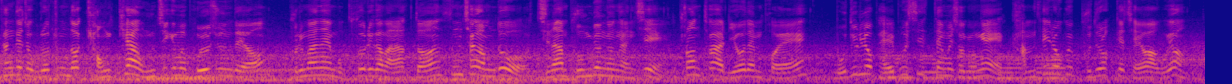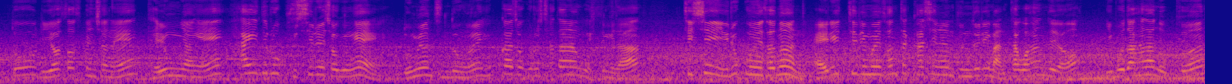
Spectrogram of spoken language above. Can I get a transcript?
상대적으로 좀 더 경쾌한 움직임을 보여주는데요. 불만의 목소리가 많았던 승차감도 지난 부음 변경 당시 프런트와 리어 댐퍼에 모듈러 밸브 시스템을 적용해 감세력을 부드럽게 제어하고요. 또 리어 서스펜션에 대용량의 하이드로 부시를 적용해 노면 진동을 효과적으로 차단하고 있습니다. TC260에서는 LE 트림을 선택하시는 분들이 많다고 하는데요. 이보다 하나 높은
